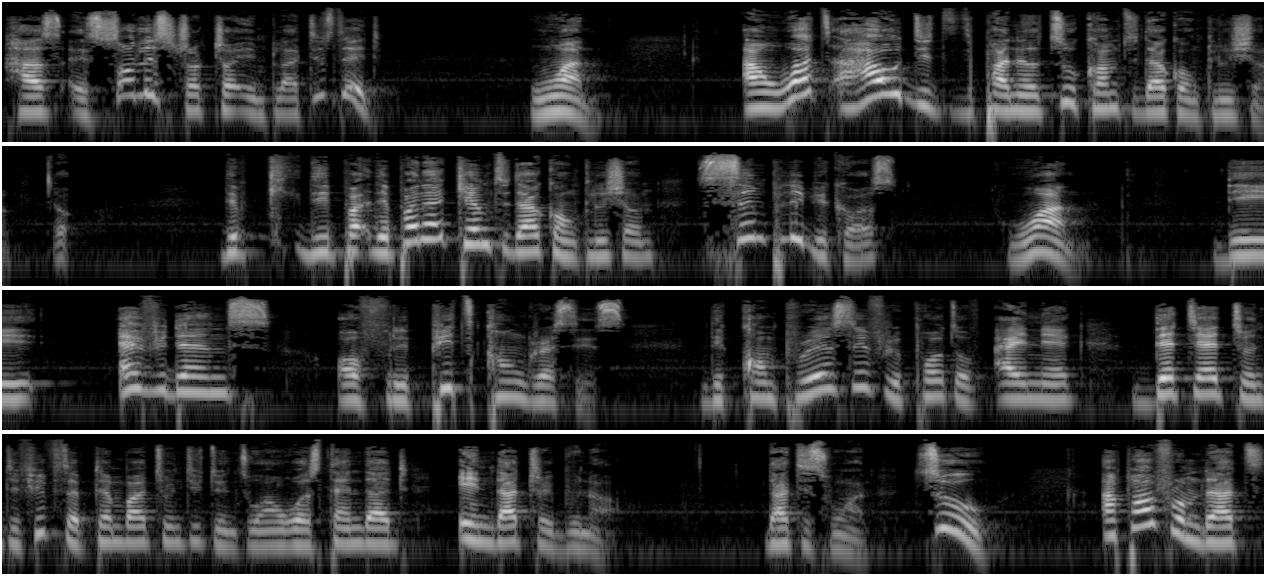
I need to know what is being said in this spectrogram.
has a solid structure in Plateau State? One. And what? How did the panel two come to that conclusion? Oh, the, the, the panel came to that conclusion simply because, one, the evidence of repeat congresses, the comprehensive report of INEC dated 25th September 2021 was tendered in that tribunal. That is one. Two, apart from that,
